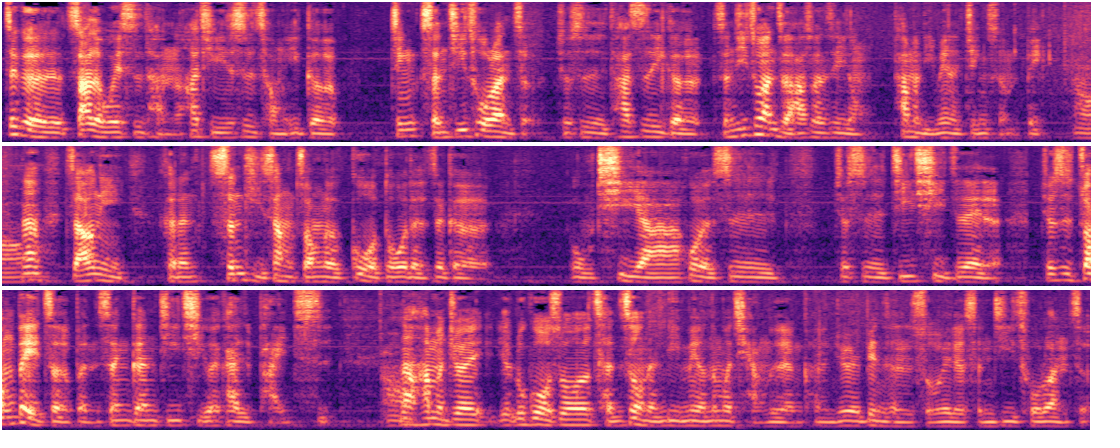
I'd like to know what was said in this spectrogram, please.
这个沙德威斯坦呢，它其实是从一个精神机错乱者，就是他是一个神机错乱者，他算是一种他们里面的精神病。哦，那只要你可能身体上装了过多的这个武器啊，或者是就是机器之类的，就是装备者本身跟机器会开始排斥。那他们就会，如果说承受能力没有那么强的人，可能就会变成所谓的神机错乱者。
